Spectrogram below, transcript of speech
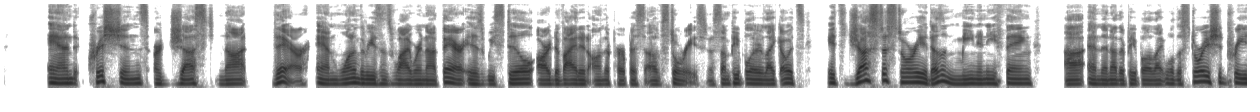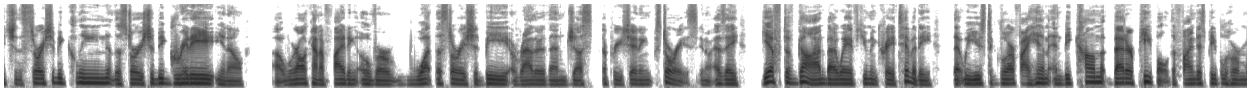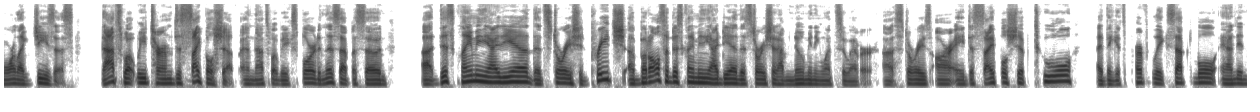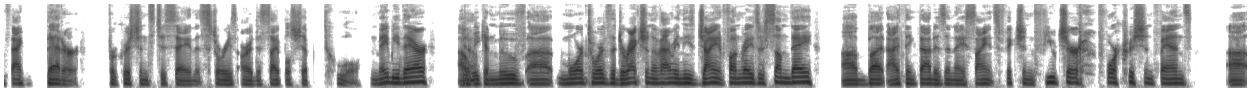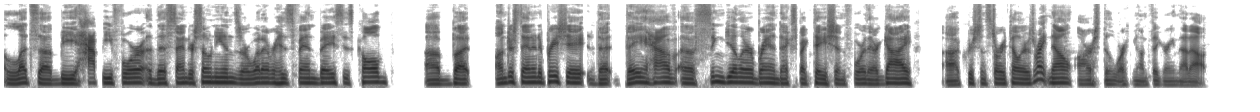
and Christians are just not there. And one of the reasons why we're not there is we still are divided on the purpose of stories. You know, some people are like, oh, it's it's just a story. It doesn't mean anything. Uh, and then other people are like, well, the story should preach. The story should be clean. The story should be gritty. You know, uh, we're all kind of fighting over what the story should be rather than just appreciating stories, you know, as a gift of God by way of human creativity that we use to glorify Him and become better people, to find as people who are more like Jesus. That's what we term discipleship. And that's what we explored in this episode. Uh, disclaiming the idea that stories should preach, uh, but also disclaiming the idea that stories should have no meaning whatsoever. Uh, stories are a discipleship tool. I think it's perfectly acceptable and, in fact, better for Christians to say that stories are a discipleship tool. Maybe there uh, yeah. we can move uh, more towards the direction of having these giant fundraisers someday. Uh, but I think that is in a science fiction future for Christian fans. Uh, let's uh, be happy for the Sandersonians or whatever his fan base is called. Uh, but understand and appreciate that they have a singular brand expectation for their guy. Uh, Christian storytellers right now are still working on figuring that out.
